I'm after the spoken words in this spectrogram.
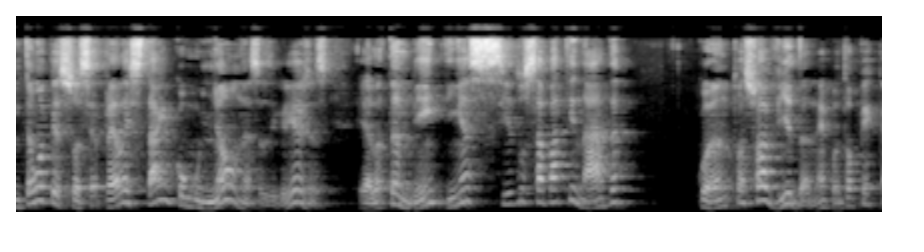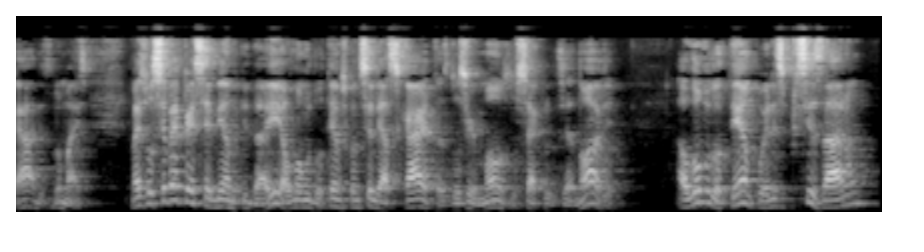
Então a pessoa, para ela estar em comunhão nessas igrejas, ela também tinha sido sabatinada quanto à sua vida, né? quanto ao pecado e tudo mais. Mas você vai percebendo que daí, ao longo do tempo, quando você lê as cartas dos irmãos do século XIX, ao longo do tempo eles precisaram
